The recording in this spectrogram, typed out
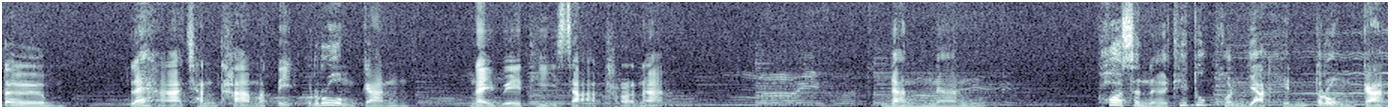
เติม และหาฉันทามติร่วมกัน ในเวทีสาธารณะ ดังนั้นข้อเสนอที่ทุกคนอยากเห็นตรงกัน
